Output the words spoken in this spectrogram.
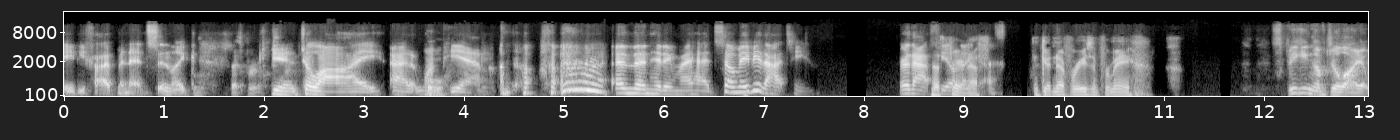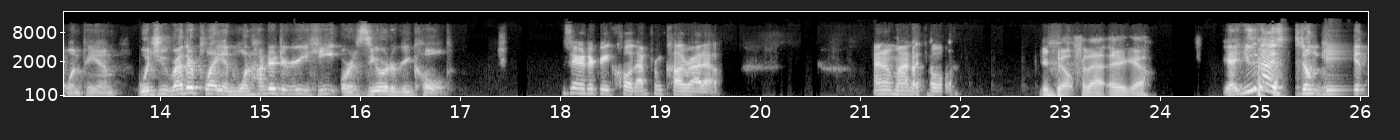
85 minutes in like That's brutal. June, July at 1 Oh. p.m. and then hitting my head. So maybe that team or that That's field, fair I enough. guess. Good enough reason for me. Speaking of July at 1 p.m., would you rather play in 100 degree heat or zero degree cold? Zero degree cold. I'm from Colorado. I don't mind the cold. You're built for that. There you go. Yeah, you guys don't get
